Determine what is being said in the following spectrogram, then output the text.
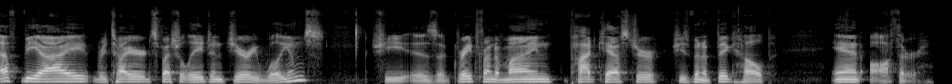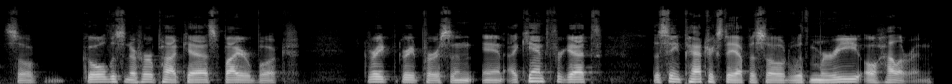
FBI retired Special Agent Jerri Williams. She is a great friend of mine, podcaster. She's been a big help and author. So go listen to her podcast, buy her book. Great, great person. And I can't forget the St. Patrick's Day episode with Marie O'Halloran.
